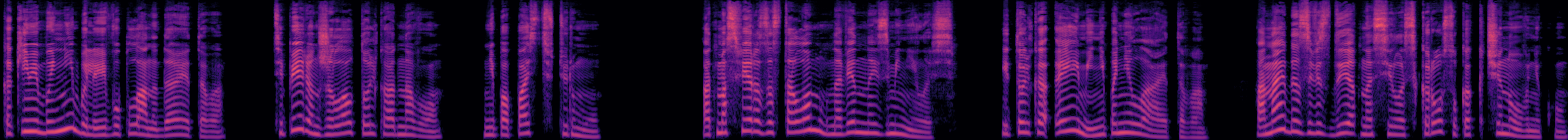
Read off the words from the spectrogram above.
Какими бы ни были его планы до этого, теперь он желал только одного — не попасть в тюрьму. Атмосфера за столом мгновенно изменилась. И только Эйми не поняла этого. Она и до звезды относилась к Росу как к чиновнику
